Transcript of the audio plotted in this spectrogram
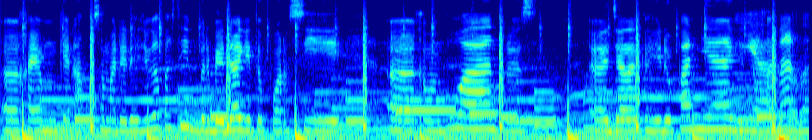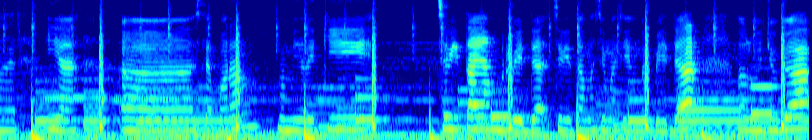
Eh, kayak mungkin aku sama Dede juga pasti berbeda gitu porsi eh, kemampuan terus eh, jalan kehidupannya gitu. Iya karena iya eh, setiap orang memiliki cerita yang berbeda cerita masing-masing yang berbeda lalu juga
